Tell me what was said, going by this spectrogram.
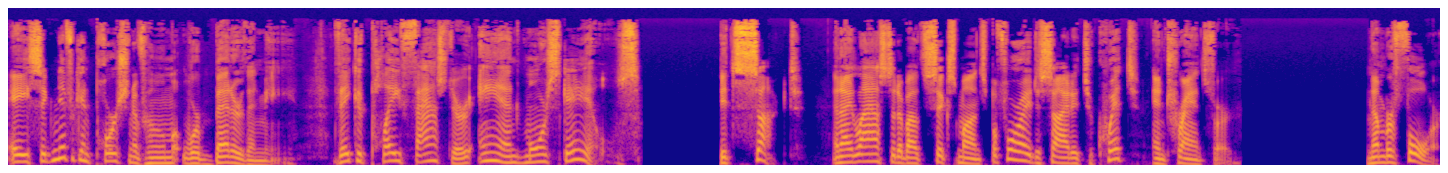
a significant portion of whom were better than me. They could play faster and more scales. It sucked, and I lasted about six months before I decided to quit and transfer. Number four,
